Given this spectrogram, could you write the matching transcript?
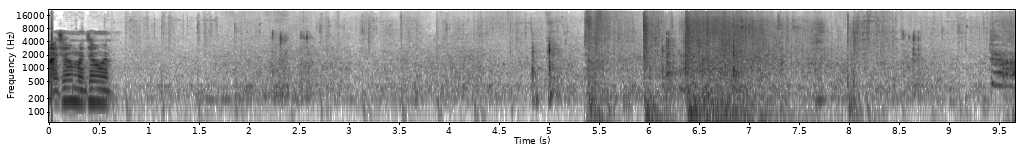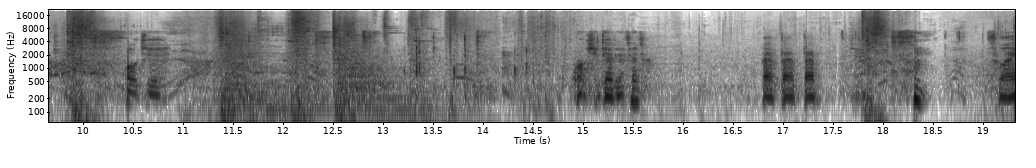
อะช่างมันช่างมัน เคโอเคเดี๋ยวเดี๋ยวเดี๋ยวแป๊บแป๊บแป๊บสวย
